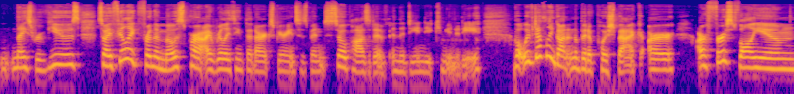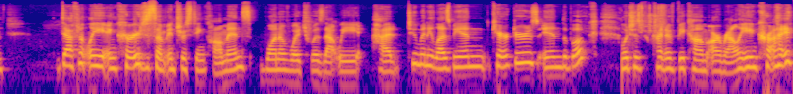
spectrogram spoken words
nice reviews. So I feel like for the most part I really think that our experience has been so positive in the D&D community. But we've definitely gotten a bit of pushback. Our our first volume definitely encouraged some interesting comments. One of which was that we had too many lesbian characters in the book, which has kind of become our rallying cry.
